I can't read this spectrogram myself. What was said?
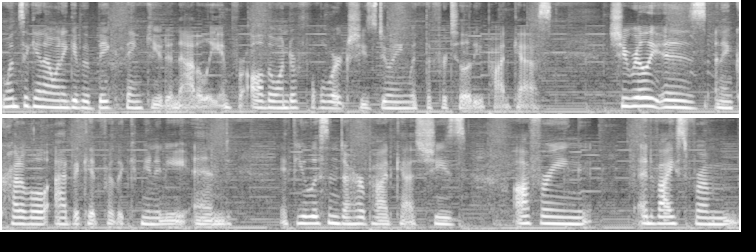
Once again, I want to give a big thank you to Natalie and for all the wonderful work she's doing with the Fertility Podcast. She really is an incredible advocate for the community. And if you listen to her podcast, she's offering advice from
